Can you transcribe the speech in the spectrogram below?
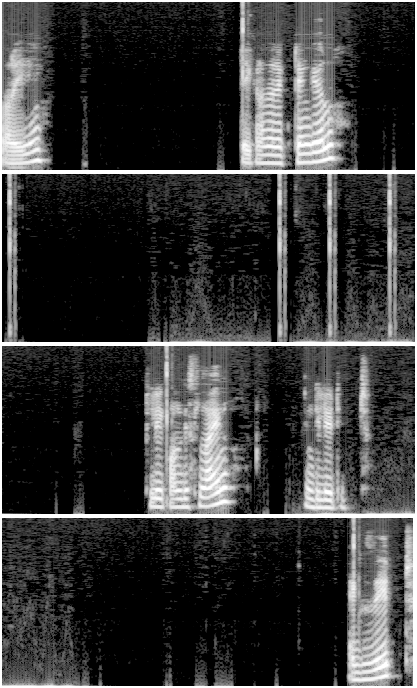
sorry take another rectangle. Click on this line and delete it. Exit.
